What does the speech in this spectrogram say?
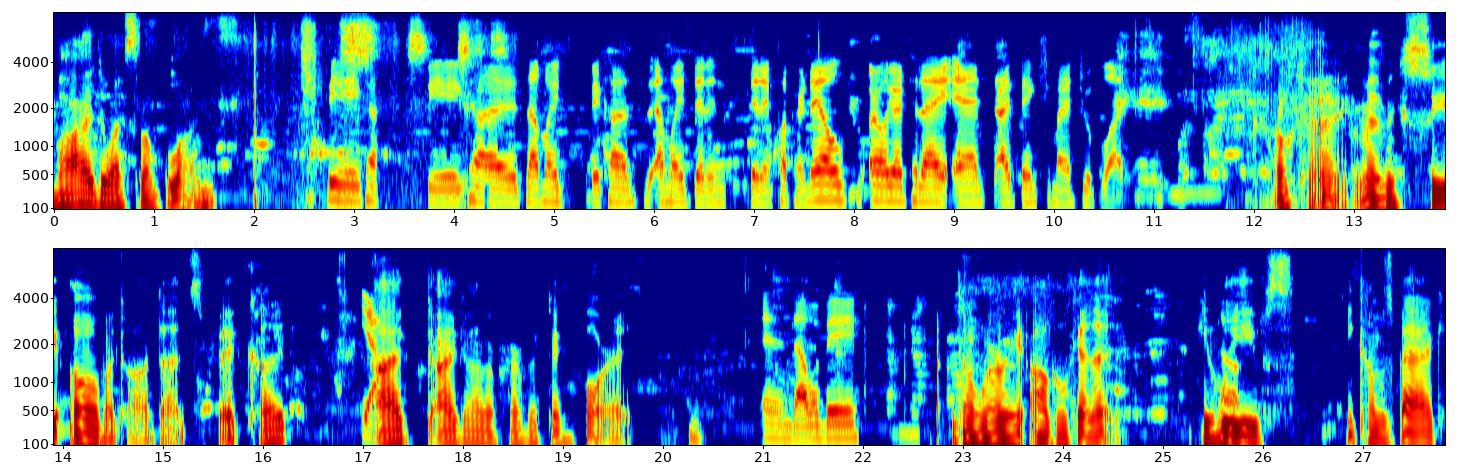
Why do I smell blood? Because because Emily because Emily didn't didn't clip her nails earlier today, and I think she might have drew blood. Okay, let me see. Oh my god, that's big cut. Yeah, I I got a perfect thing for it. and that would be Don't worry, I'll go get it. He leaves, he comes back,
